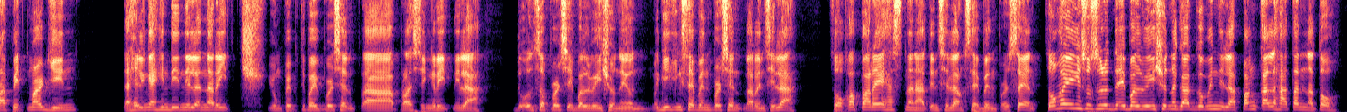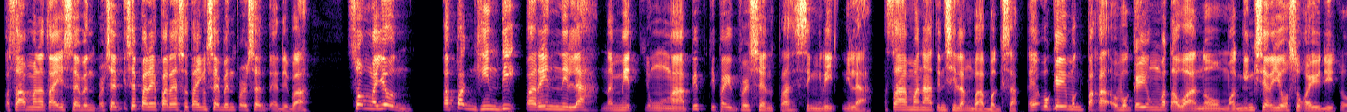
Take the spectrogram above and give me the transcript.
profit margin dahil nga hindi nila na-reach yung 55% ah, processing rate nila doon sa first evaluation na yun, magiging 7% na rin sila. So kaparehas na natin silang 7%. So ngayon yung susunod na evaluation na gagawin nila, pangkalahatan na to. Kasama na tayo 7% kasi pare-parehas na tayong 7% eh, di ba? So ngayon, kapag hindi pa rin nila na-meet yung ah, 55% processing rate nila, kasama natin silang babagsak. Kaya huwag kayong magpaka, huwag kayong matawa, no? Maging seryoso kayo dito.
